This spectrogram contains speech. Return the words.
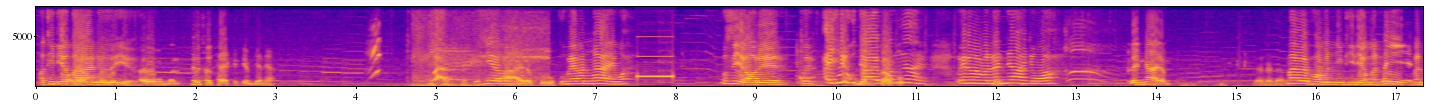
เอาทีเดียวตายเลยเหรอเออมันเหมือนเซอร์แท็กไอเกมเพี้ยเนี่ยเฮียมันตายแล้วกู กูแพ้มันง่ายยังวะกูเสียวเดเฮ้ยไอ้เหี้ยกูตายเย็นแบบมันง่ายเอ้ยทำไมมันเล่นยากจังวะเล่นง่ายอะเดี๋ยวเดี๋ยวเดี๋ยว ไม่เว้ยพอมันยิงทีเดียวมันไม่มัน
